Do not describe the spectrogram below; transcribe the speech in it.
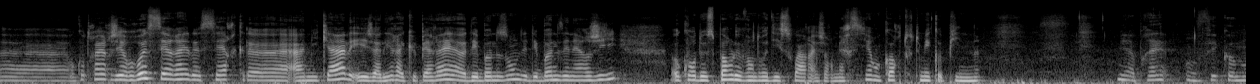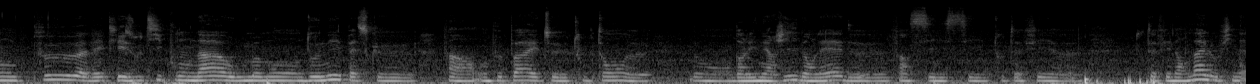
Euh, au contraire, j'ai resserré le cercle euh, amical et j'allais récupérer euh, des bonnes ondes et des bonnes énergies au cours de sport le vendredi soir. Et je remercie encore toutes mes copines. Mais après, on fait comme on peut avec les outils qu'on a au moment donné, parce que, enfin, on peut pas être tout le temps euh, dans, dans l'énergie, dans l'aide. euh, Enfin, c'est tout à fait, euh, tout à fait normal au final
